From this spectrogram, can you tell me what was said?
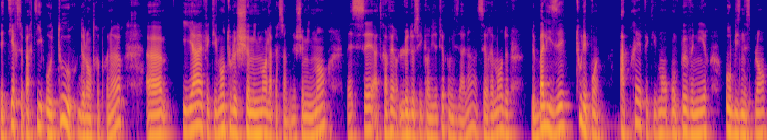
des tierces parties autour de l'entrepreneur, euh, il y a effectivement tout le cheminement de la personne. Le cheminement, ben, c'est à travers le dossier de candidature, comme disait Alain, c'est vraiment de, de baliser tous les points. Après, effectivement, on peut venir au business plan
